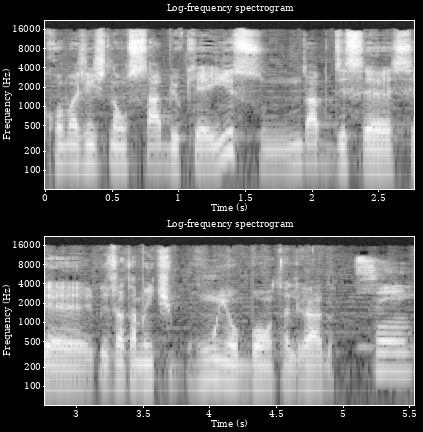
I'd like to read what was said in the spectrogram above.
como a gente não sabe o que é isso, não dá pra dizer se é, se é exatamente ruim ou bom, tá ligado? Sim,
